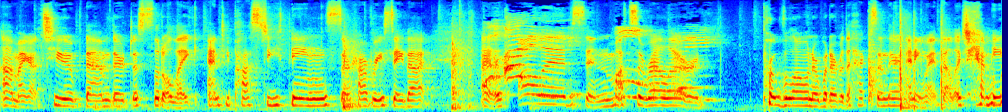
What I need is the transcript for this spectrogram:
Um, I got two of them. They're just little like antipasti things, or however you say that. I with olives and mozzarella or provolone or whatever the heck's in there. Anyway, that looked yummy.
